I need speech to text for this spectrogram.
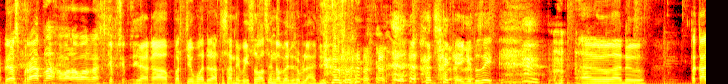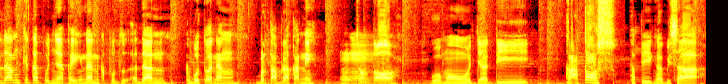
Udah berat lah awal-awal lah skip skip. skip. ya nggak percuma ada ratusan episode masa nggak belajar belajar kayak gitu sih aduh aduh terkadang kita punya keinginan dan kebutuhan yang bertabrakan nih Mm-mm. contoh gue mau jadi Kratos tapi nggak bisa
